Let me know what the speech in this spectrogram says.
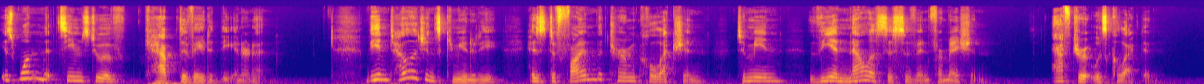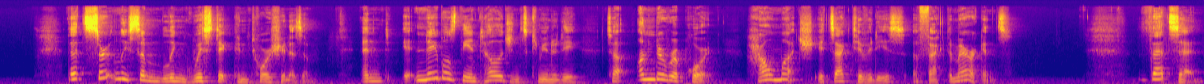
is one that seems to have captivated the internet. The intelligence community has defined the term collection to mean the analysis of information after it was collected. That's certainly some linguistic contortionism, and it enables the intelligence community to underreport how much its activities affect Americans. That said,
